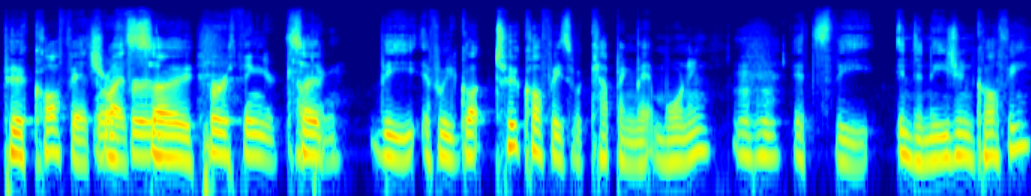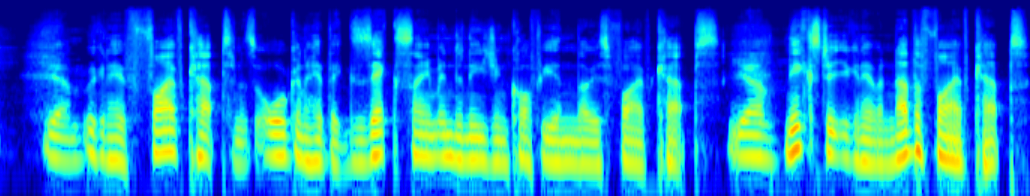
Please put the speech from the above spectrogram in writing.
per coffee. That's or right. So per thing you're so cupping. The if we've got two coffees we're cupping that morning, hmm it's the Indonesian coffee. Yeah. We're going to have five cups, and it's all going to have the exact same Indonesian coffee in those five cups. Yeah. Next to it, you can have another five cups,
